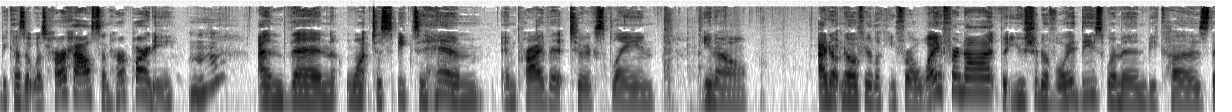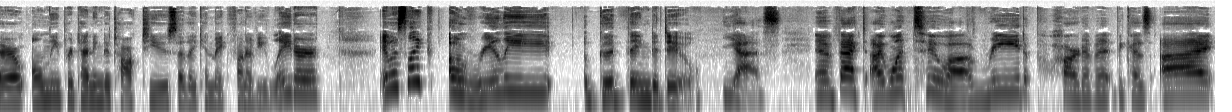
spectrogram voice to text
because it was her house and her party, mm-hmm. and then want to speak to him in private to explain, you know, I don't know if you're looking for a wife or not, but you should avoid these women because they're only pretending to talk to you so they can make fun of you later. It was like a really good thing to do. yes, And in fact, I want to uh, read part of it because I,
